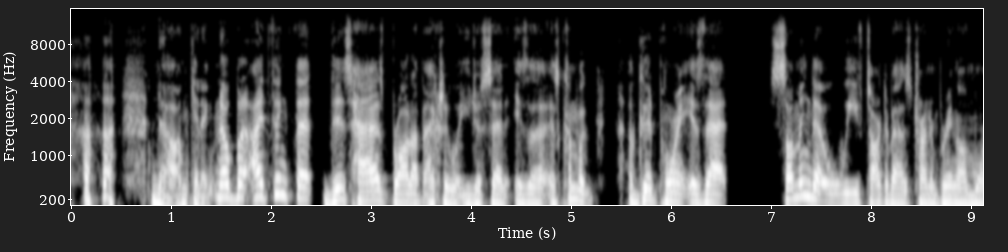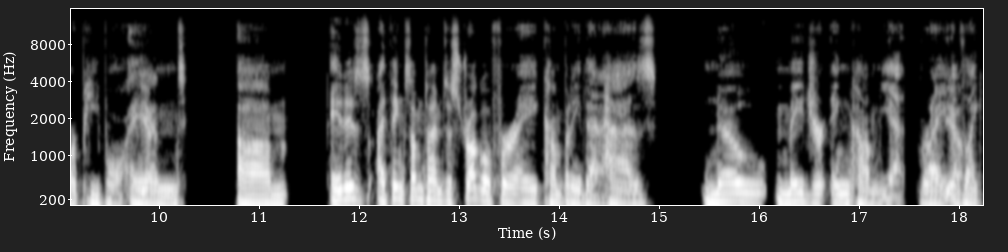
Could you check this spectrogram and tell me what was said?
no, I'm kidding. No, but I think that this has brought up actually what you just said is a is kind of a, a good point is that something that we've talked about is trying to bring on more people Yeah. and um it is I think sometimes a struggle for a company that has no major income yet, right? Yeah. Of like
